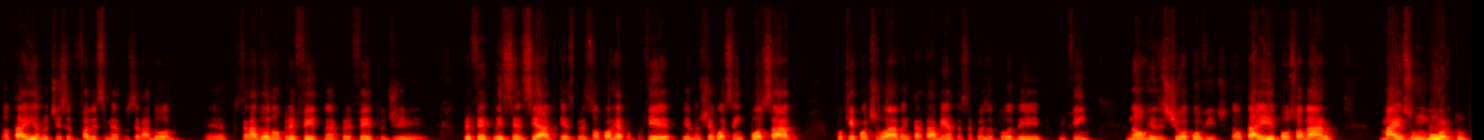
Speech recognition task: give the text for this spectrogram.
Então está aí a notícia do falecimento do senador, é, senador não, prefeito, né? Prefeito de. Prefeito licenciado, que é a expressão correta, porque ele não chegou a ser empossado, porque continuava em tratamento, essa coisa toda, e, enfim, não resistiu à Covid. Então tá aí, Bolsonaro, mais um morto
